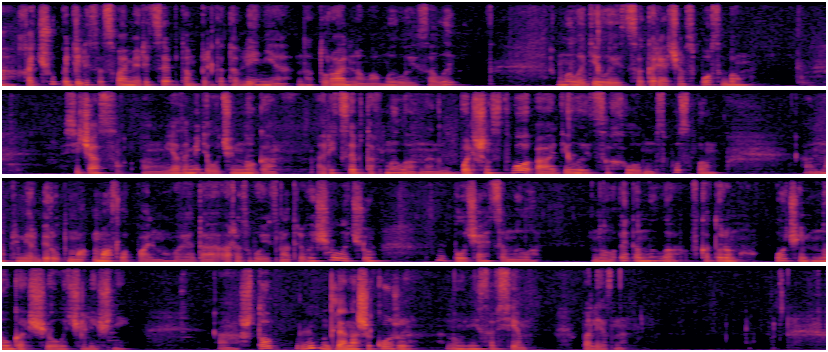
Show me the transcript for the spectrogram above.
А, хочу поделиться с вами рецептом приготовления натурального мыла из золы. Мыло делается горячим способом. Сейчас э, я заметил очень много рецептов мыла, наверное, большинство а, делается холодным способом. А, например, берут масло пальмовое, да, разводят с натриевой щелочью, ну, получается мыло. Но это мыло, в котором очень много щелочи лишней, что ну, для нашей кожи ну, не совсем полезно.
